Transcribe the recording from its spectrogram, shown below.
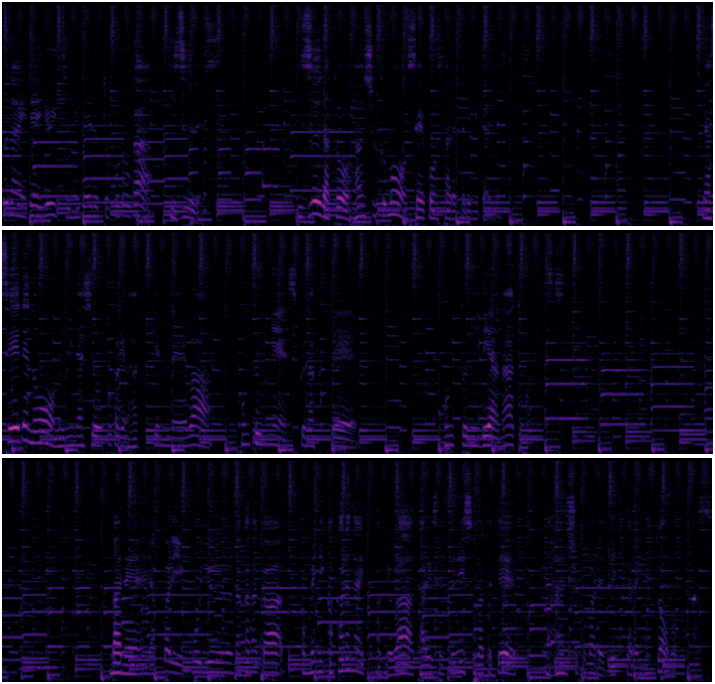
国内で唯一見れるところが伊豆です。伊豆だと繁殖も成功されてるみたいです。野生での耳なしオオトカゲの発見例は本当にね少なくて本当にレアなトカゲです。まあねやっぱりこういうなかなかお目にかかれないトカゲは大切に育てて繁殖までできたらいいなとは思ってます。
